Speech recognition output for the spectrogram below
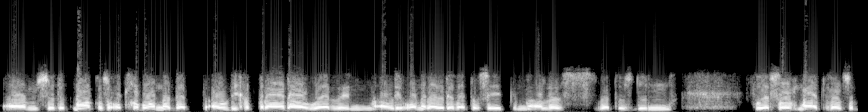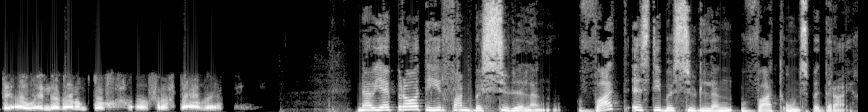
Ehm um, so dit maak ons opgewonde dat al die gepraat daaroor en al die onderhoude wat ons het en alles wat ons doen voorsorgmaatreëls op die ou einde daarom tog uh, vrugte afwerp. Nou jy praat hier van besoedeling. Wat is die besoedeling wat ons bedreig?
